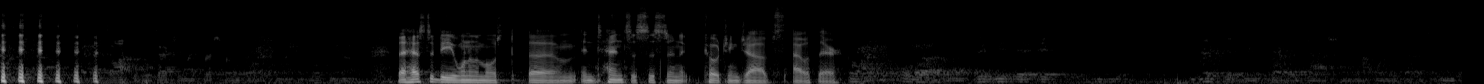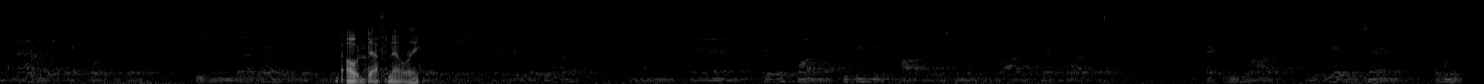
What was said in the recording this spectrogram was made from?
That has to be one of the most um, intense assistant coaching jobs out there. Oh, is incredibly passionate about what he does. And I have respect for it because he's earned that right. He worked really Oh, definitely. pedigree that he has. Um, and it, it's fun. Like, keeping things positive with somebody who's loud and cares about it. Like, eh, he's loud. You you have the saying, I wouldn't,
